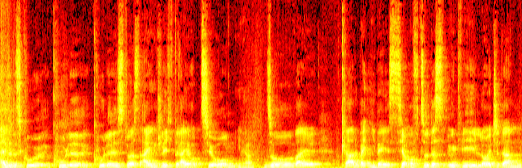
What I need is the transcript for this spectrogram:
Also das Coole, Coole ist, du hast eigentlich drei Optionen. Ja. So, weil gerade bei eBay ist es ja oft so, dass irgendwie Leute dann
